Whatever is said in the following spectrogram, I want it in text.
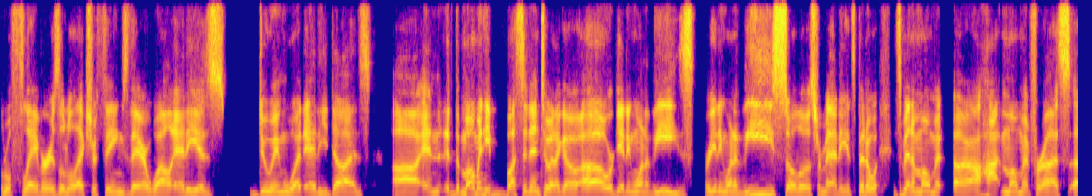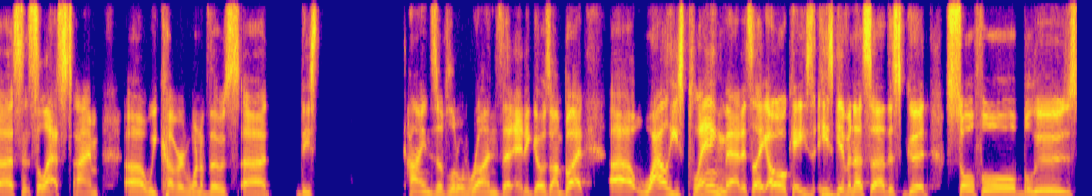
little flavors little extra things there while eddie is doing what eddie does uh and the moment he busted into it i go oh we're getting one of these we're getting one of these solos from eddie it's been a it's been a moment uh, a hot moment for us uh since the last time uh we covered one of those uh these kinds of little runs that Eddie goes on. But uh, while he's playing that, it's like, oh, okay, he's he's giving us uh, this good soulful blues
